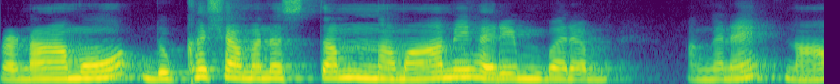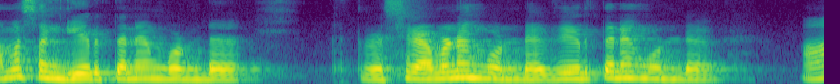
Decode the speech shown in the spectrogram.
പ്രണാമോ ദുഃഖശമനസ്ഥം നമാമി ഹരിംബരം അങ്ങനെ നാമസങ്കീർത്തനം കൊണ്ട് ശ്രവണം കൊണ്ട് കീർത്തനം കൊണ്ട് ആ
